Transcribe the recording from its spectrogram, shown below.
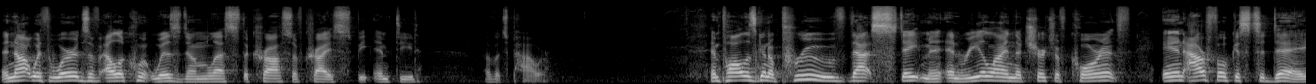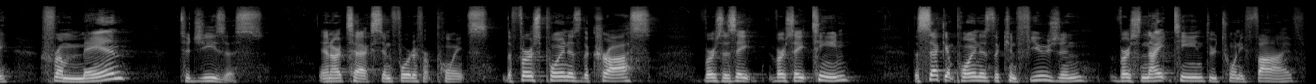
and not with words of eloquent wisdom, lest the cross of Christ be emptied of its power. And Paul is going to prove that statement and realign the church of Corinth and our focus today from man to Jesus in our text in four different points. The first point is the cross, verses 8, verse 18. The second point is the confusion, verse 19 through 25.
